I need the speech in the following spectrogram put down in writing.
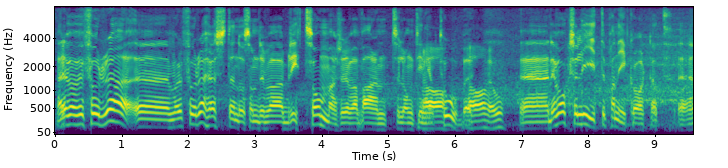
Nej, det var väl förra, eh, var det förra hösten då som det var brittsommar så det var varmt långt in i oktober. Ja, jo. Eh, det var också lite panikartat. Eh,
